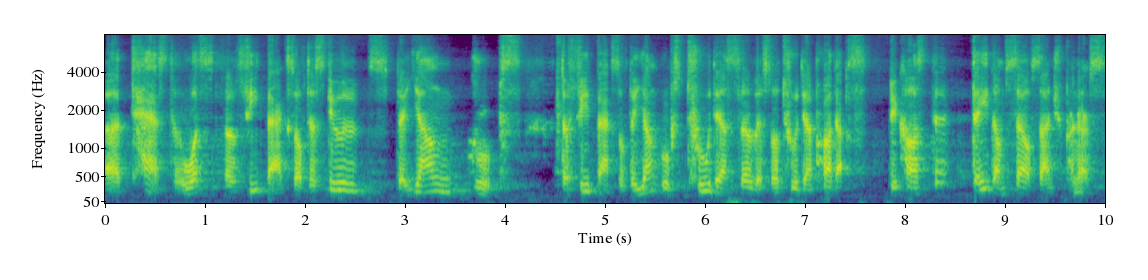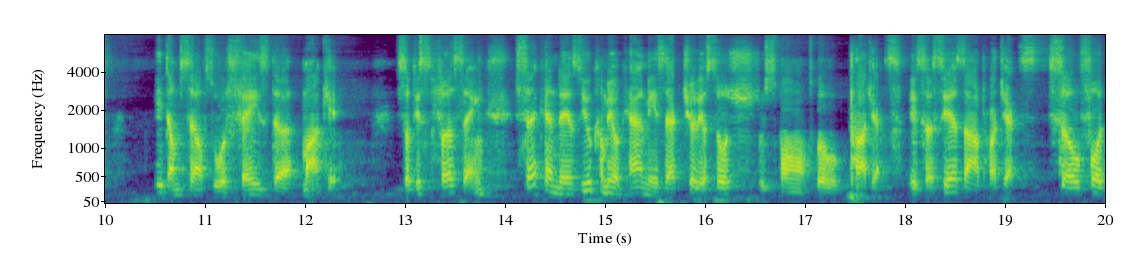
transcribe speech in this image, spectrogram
uh, test what's the feedbacks of the students, the young groups, the feedbacks of the young groups to their service or to their products, because they themselves are entrepreneurs. They themselves will face the market. So this first thing. Second is UCommune Academy is actually a social responsible project. It's a CSR project. So for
